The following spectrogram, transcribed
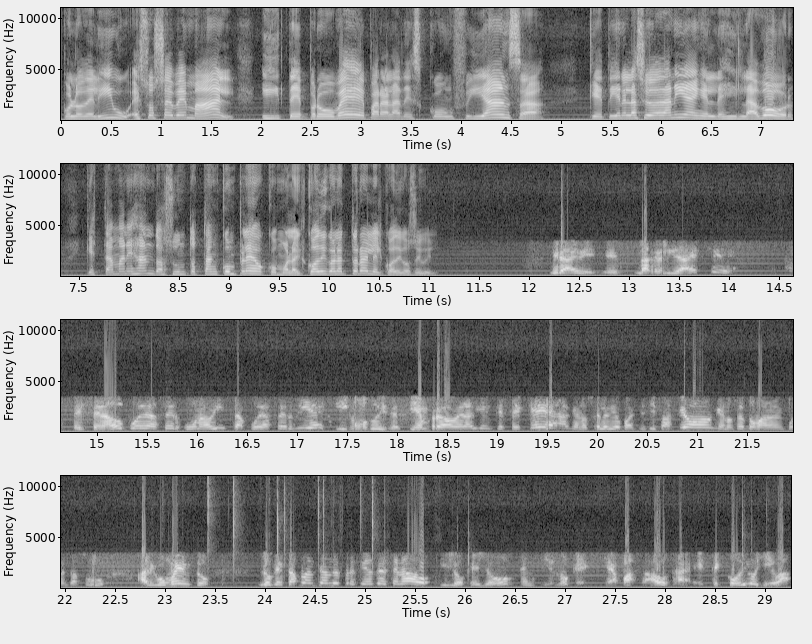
con lo del IBU. Eso se ve mal y te provee para la desconfianza que tiene la ciudadanía en el legislador que está manejando asuntos tan complejos como el Código Electoral y el Código Civil. Mira, Evi, la realidad es que el Senado puede hacer una vista, puede hacer 10 y como tú dices, siempre va a haber alguien que se queja, que no se le dio participación, que no se tomaron en cuenta su argumento lo que está planteando el presidente del Senado y lo que yo entiendo que, ha pasado, o sea, este código lleva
